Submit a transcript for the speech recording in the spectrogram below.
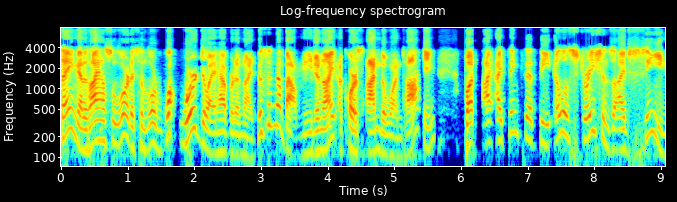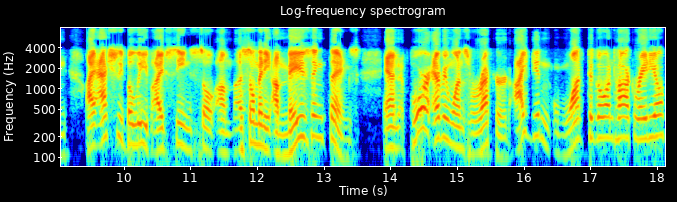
saying that is I asked the Lord, I said, Lord, what word do I have for tonight? This isn't about me tonight. Of course, I'm the one talking, but I, I, think that the illustrations I've seen, I actually believe I've seen so um, uh, so many amazing things. And for everyone's record, I didn't want to go on talk radio.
